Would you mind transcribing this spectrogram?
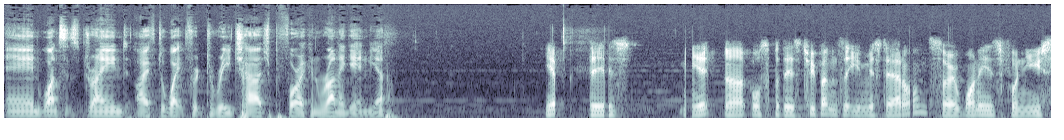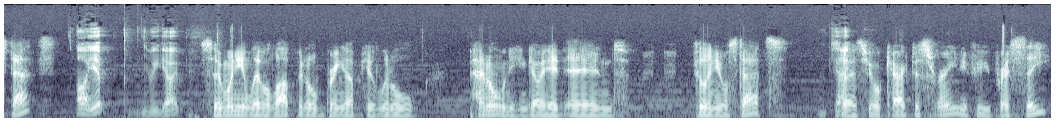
and once it's drained, I have to wait for it to recharge before I can run again. Yeah. Yep. There's yeah. Uh, also, there's two buttons that you missed out on. So one is for new stats. Oh, yep. Here we go. So when you level up, it'll bring up your little panel, and you can go ahead and fill in your stats. Okay. So it's your character screen if you press C.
